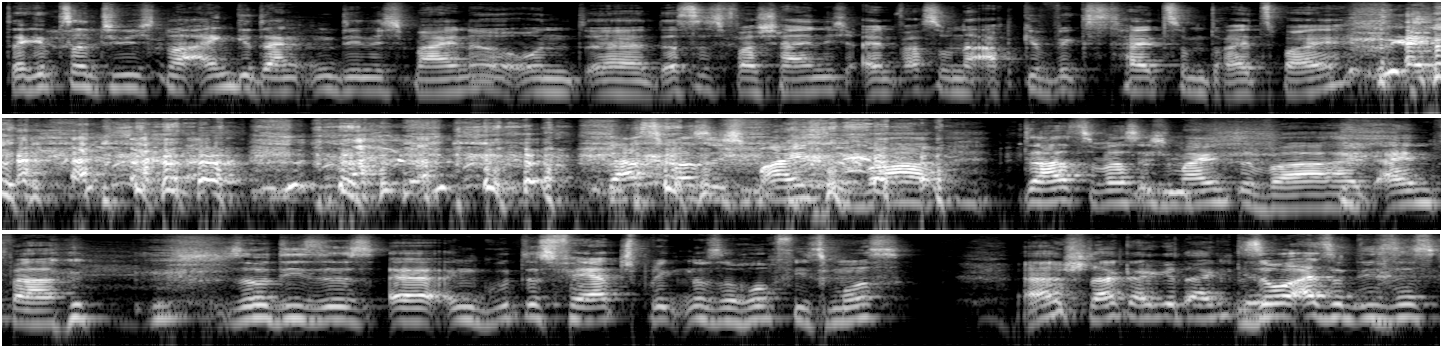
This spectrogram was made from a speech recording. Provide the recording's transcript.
da gibt es natürlich nur einen Gedanken, den ich meine, und äh, das ist wahrscheinlich einfach so eine Abgewichstheit zum 3-2. das, was ich meinte, war, das, was ich meinte, war halt einfach so dieses, äh, ein gutes Pferd springt nur so hoch, wie es muss. Ja, starker Gedanke. So, also dieses,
